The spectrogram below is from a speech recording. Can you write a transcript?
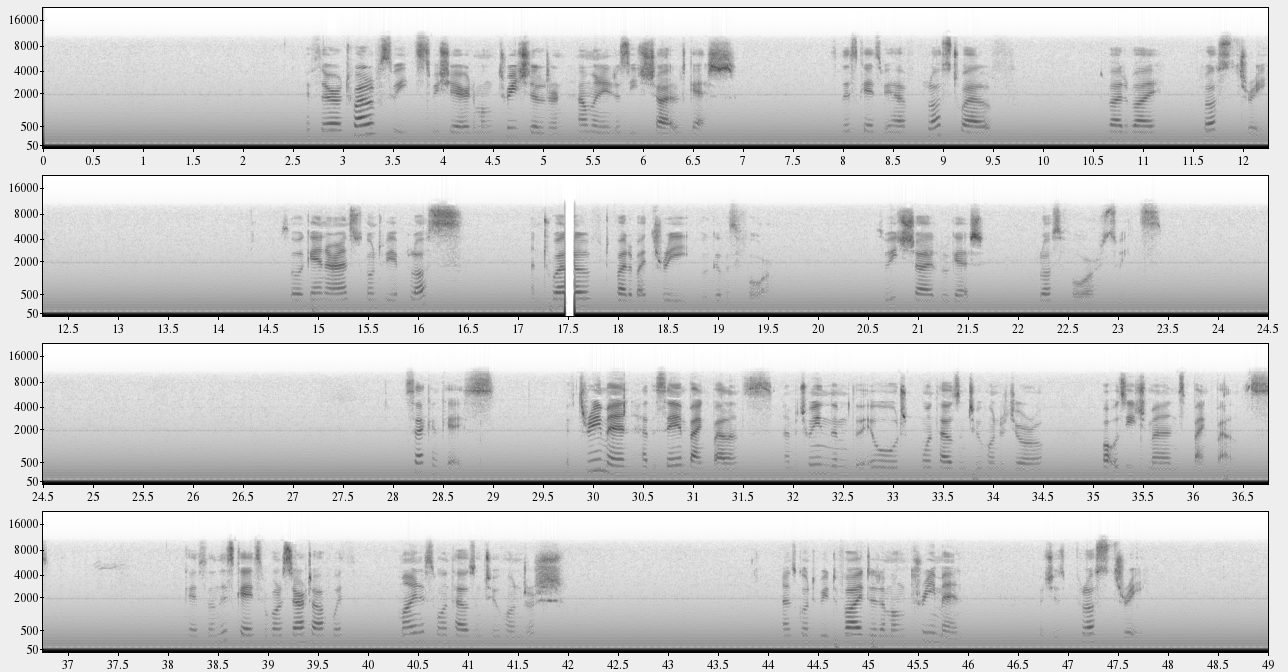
If there are 12 sweets to be shared among three children, how many does each child get? in this case we have plus 12 divided by plus 3. So again our answer is going to be a plus and 12 divided by 3 will give us 4. So each child will get plus 4 sweets. Second case. If three men had the same bank balance and between them they owed 1,200 euro, what was each man's bank balance? Okay, so in this case we're going to start off with minus 1,200 and it's going to be divided among three men, which is plus 3.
